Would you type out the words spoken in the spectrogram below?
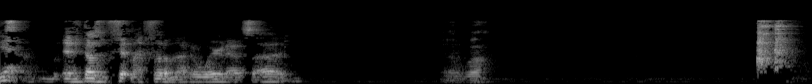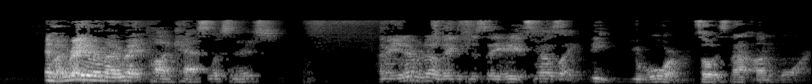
Yeah, if it doesn't fit my foot, I'm not going to wear it outside. Uh, well, Am I right or am I right, podcast listeners? I mean, you never know. They could just say, "Hey, it smells like feet. You wore 'em, so it's not unworn."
